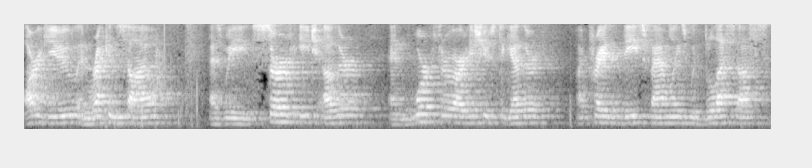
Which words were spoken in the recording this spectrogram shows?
argue and reconcile, as we serve each other and work through our issues together. I pray that these families would bless us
